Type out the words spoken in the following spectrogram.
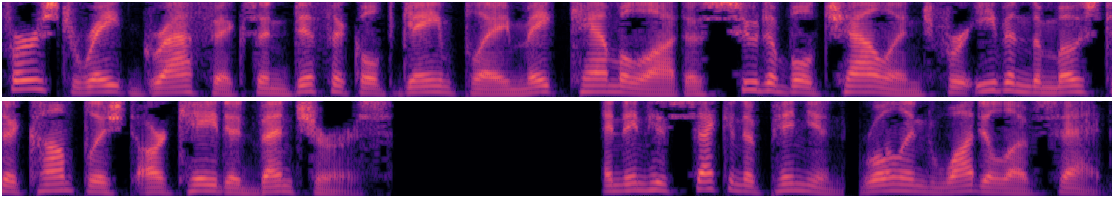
First-rate graphics and difficult gameplay make Camelot a suitable challenge for even the most accomplished arcade adventurers." And in his second opinion, Roland Waddilove said,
